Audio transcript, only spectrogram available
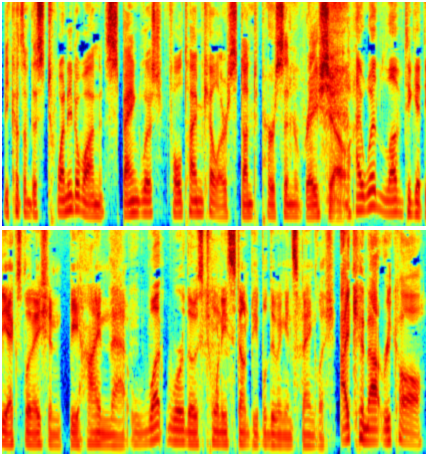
because of this 20 to 1 Spanglish full time killer stunt person ratio. I would love to get the explanation behind that. What were those 20 stunt people doing in Spanglish? I cannot recall.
